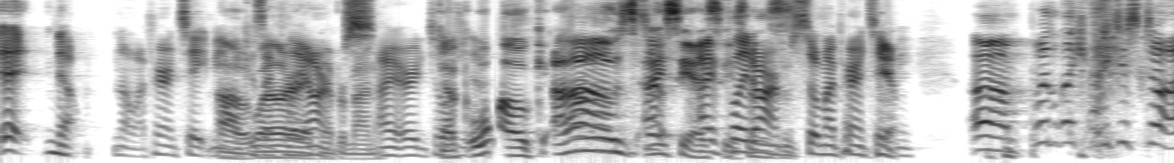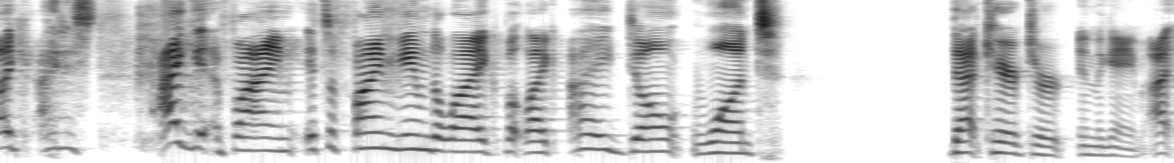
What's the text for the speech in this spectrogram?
Uh, no, no, my parents hate me Oh, because well, I play alright, arms. never mind. I already told Okay. you. well, okay. Oh, Um, so I see. I I've see. played So arms, is- so my parents hate yeah. me. Um, but like, I just don't like. I just, I get fine. It's a fine game to like, but like, I don't want that character in the game. I,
